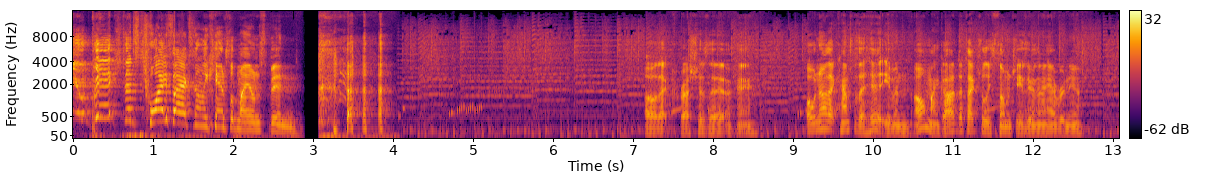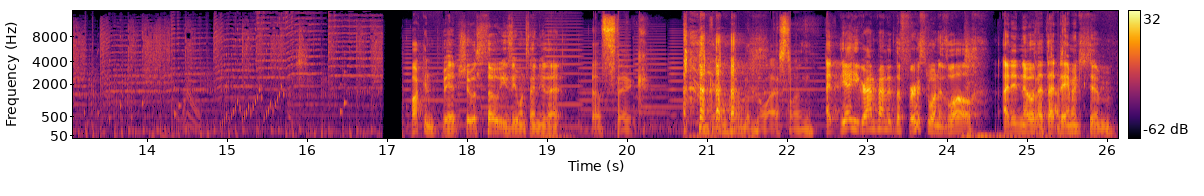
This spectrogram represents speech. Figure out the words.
you bitch! That's twice I accidentally canceled my own spin. oh, that crushes it. Okay. Oh, no, that counts as a hit even. Oh my god, that's actually so much easier than I ever knew. Fucking bitch. It was so easy once I knew that. That's sick. Ground pounded the last one. I, yeah, he ground pounded the first one as well. I didn't know that that damaged him.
